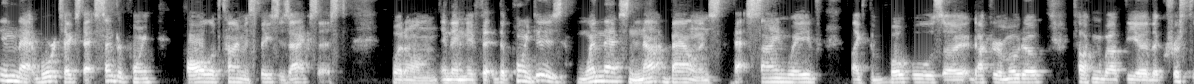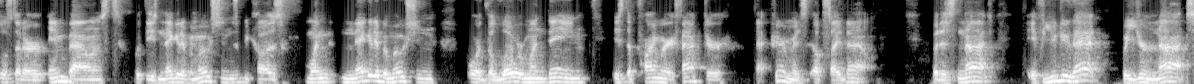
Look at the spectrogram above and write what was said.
in that vortex, that center point, all of time and space is accessed. But um, and then if the, the, point is when that's not balanced, that sine wave, like the vocals, uh, Dr. Emoto talking about the uh, the crystals that are imbalanced with these negative emotions, because when negative emotion or the lower mundane is the primary factor, that pyramid's upside down. but it's not if you do that but you're not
